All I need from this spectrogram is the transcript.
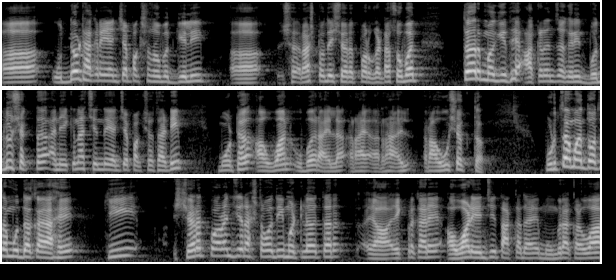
उद्धव ठाकरे यांच्या पक्षासोबत गेली श- राष्ट्रवादी शरद पवार गटासोबत तर मग इथे आकड्यांचं गणित बदलू शकतं आणि एकनाथ शिंदे यांच्या पक्षासाठी मोठं आव्हान उभं राहायला रा- राहू शकतं. पुढचा महत्त्वाचा मुद्दा काय आहे की शरद पवारांची राष्ट्रवादी म्हटलं तर एक प्रकारे आव्हाड यांची ताकद आहे. मुंब्रा कळवा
